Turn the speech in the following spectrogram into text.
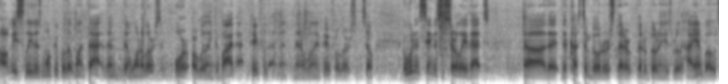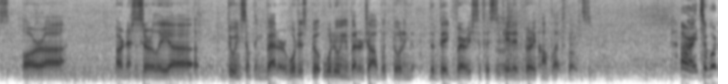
obviously, there's more people that want that than, than want a Lürssen, or are willing to buy that, pay for that, than, than are willing to pay for a Lürssen. So I wouldn't say necessarily that uh, the, the custom builders that are that are building these really high-end boats are uh, are necessarily uh, doing something better. We're just we're doing a better job with building the, the big, very sophisticated, very complex boats. All right. So what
